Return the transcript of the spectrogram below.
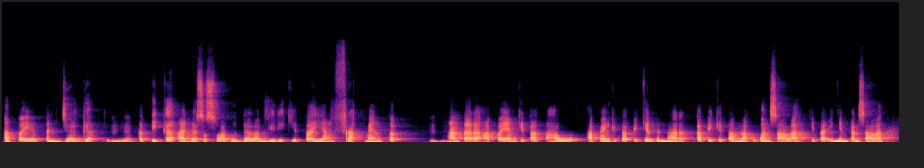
apa ya, penjaga gitu ya. Ketika ada sesuatu dalam diri kita yang fragmented, Mhm. antara apa yang kita tahu, apa yang kita pikir benar, tapi kita melakukan salah, kita inginkan salah,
